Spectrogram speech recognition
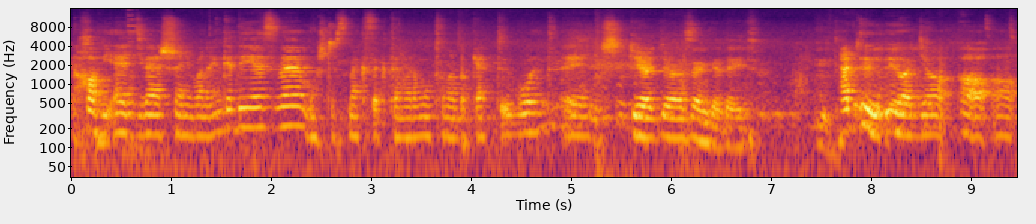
havi egy verseny van engedélyezve, most ezt megszektem, mert a múlt hónapban kettő volt. És ki adja az engedélyt? Hát ő, ő adja a, a,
